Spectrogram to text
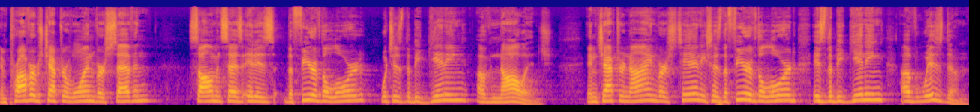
In Proverbs chapter 1, verse 7, Solomon says, It is the fear of the Lord which is the beginning of knowledge. In chapter 9, verse 10, he says, The fear of the Lord is the beginning of wisdom.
